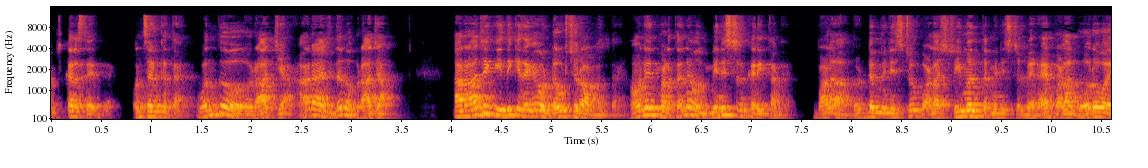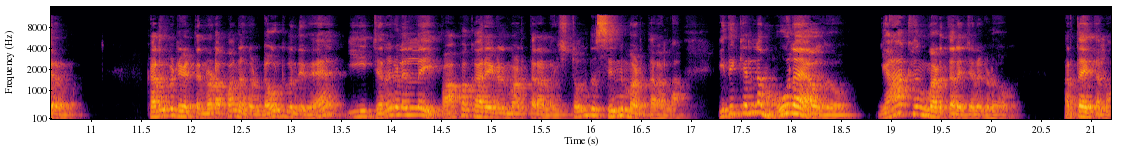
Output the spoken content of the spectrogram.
ನಮಸ್ಕಾರ ಸ್ನೇಹಿತರೆ ಒಂದ್ ಸಣ್ಣ ಕತೆ. ಒಂದು ರಾಜ್ಯ, ಆ ರಾಜ್ಯದಲ್ಲಿ ಒಬ್ಬ ರಾಜ. ಆ ರಾಜ್ಯಕ್ಕೆ ಇದಕ್ಕಿದಾಗ ಒಂದು ಡೌಟ್ ಶುರು ಆಗುತ್ತೆ. ಅವನೇನ್ ಮಾಡ್ತಾನೆ? ಒಂದು ಮಿನಿಸ್ಟರ್ ಕರೀತಾನೆ. ಬಹಳ ದೊಡ್ಡ ಮಿನಿಸ್ಟರ್ ಬಹಳ ಶ್ರೀಮಂತ ಮಿನಿಸ್ಟರ್ ಬೇರೆ, ಬಹಳ ಗೌರವ ಇರೋನು. ಕರೆದ್ಬಿಟ್ಟು ಹೇಳ್ತಾನೆ, ನೋಡಪ್ಪ ಒಂದು ಡೌಟ್ ಬಂದಿದೆ. ಈ ಜನಗಳೆಲ್ಲ ಈ ಪಾಪ ಕಾರ್ಯಗಳು ಮಾಡ್ತಾರಲ್ಲ, ಇಷ್ಟೊಂದು ಸಿನ್ ಮಾಡ್ತಾರಲ್ಲ, ಇದಕ್ಕೆಲ್ಲ ಮೂಲ ಯಾವುದು? ಯಾಕೆ ಹಂಗ್ ಮಾಡ್ತಾರೆ ಜನಗಳು? ಅರ್ಥ ಆಯ್ತಲ್ಲ?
